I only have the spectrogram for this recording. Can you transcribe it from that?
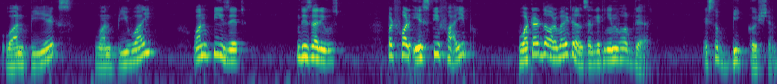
one px one py one pz these are used. But for sp5 what are the orbitals are getting involved there? It's a big question.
